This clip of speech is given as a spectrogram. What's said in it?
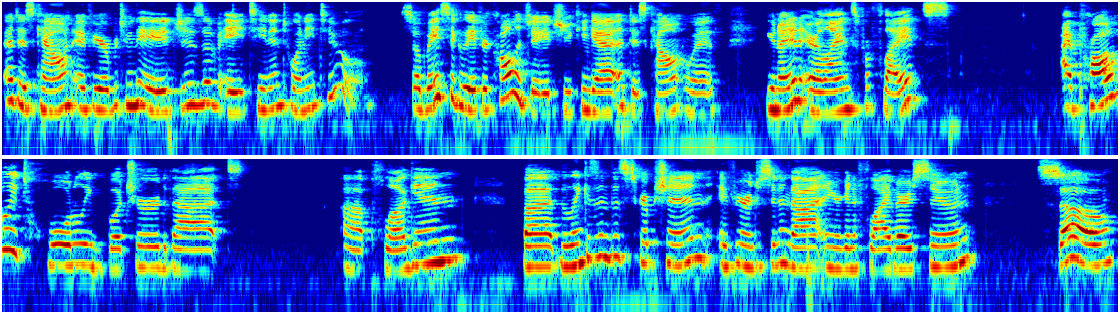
a discount if you're between the ages of 18 and 22. So basically, if you're college age, you can get a discount with United Airlines for flights. I probably totally butchered that uh, plug-in, but the link is in the description if you're interested in that and you're going to fly very soon. So,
